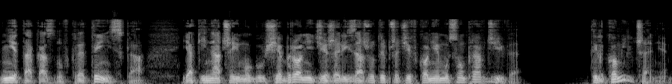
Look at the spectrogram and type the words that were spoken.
Nie taka znów kretyńska. Jak inaczej mógł się bronić, jeżeli zarzuty przeciwko niemu są prawdziwe? Tylko milczeniem.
